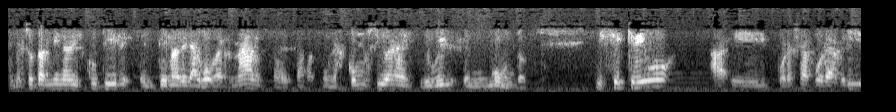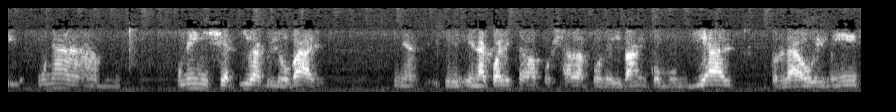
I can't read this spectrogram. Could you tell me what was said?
empezó también a discutir el tema de la gobernanza de esas vacunas, cómo se iban a distribuir en el mundo. Y se creó eh, por allá por abril una, una iniciativa global en la cual estaba apoyada por el Banco Mundial, por la OMS,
